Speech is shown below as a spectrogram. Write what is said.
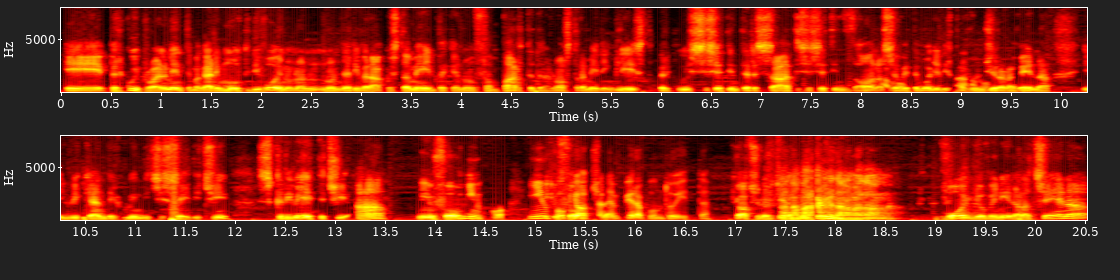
E per cui probabilmente magari molti di voi non, non gli arriverà questa mail perché non fanno parte della nostra mailing list. Per cui se siete interessati, se siete in zona, se avete voglia di farvi un giro a Ravenna il weekend del 15-16, scriveteci a Info? Info, info, info. chiocciolaempira.it una baracca della Madonna. Voglio venire alla cena,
